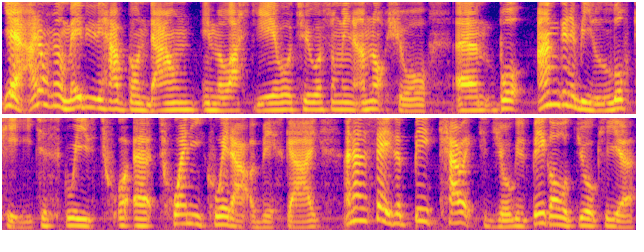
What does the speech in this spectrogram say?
yeah, I don't know. Maybe we have gone down in the last year or two or something. I'm not sure. Um, but I'm going to be lucky to squeeze tw uh, 20 quid out of this guy. And as I say, it's a big character jug. It's a big old jug here.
